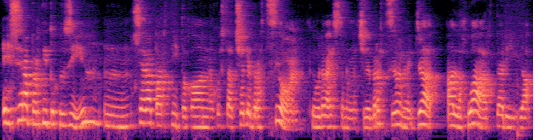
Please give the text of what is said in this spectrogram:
E si era partito così, mm, si era partito con questa celebrazione, che voleva essere una celebrazione, già alla quarta riga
